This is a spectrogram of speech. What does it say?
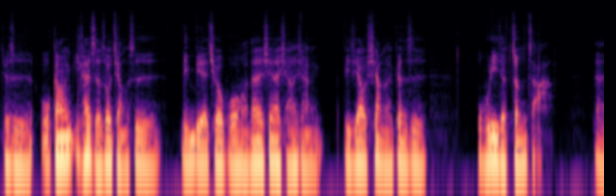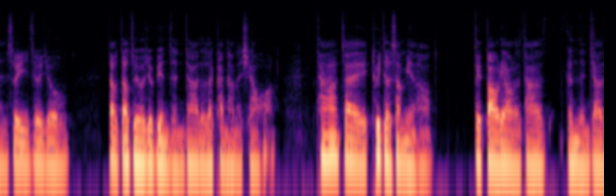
就是我刚刚一开始的时候讲是临别秋波哈，但是现在想一想，比较像的更是无力的挣扎，嗯，所以这个就到到最后就变成大家都在看他的笑话，他在推特上面哈。被爆料了，他跟人家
